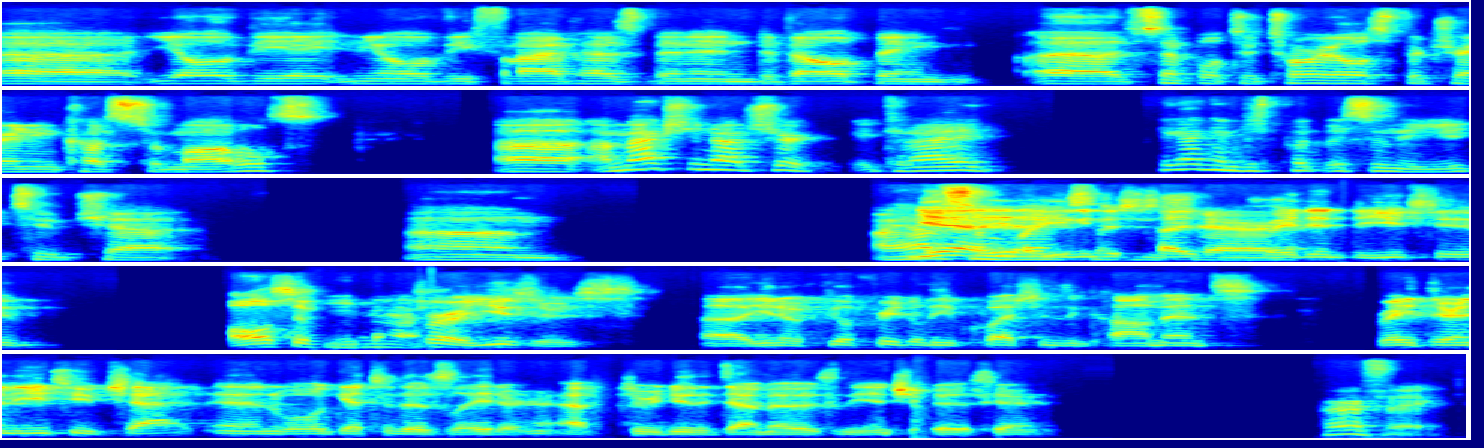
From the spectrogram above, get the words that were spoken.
uh, YOLO V8 and YOLO V5 has been in developing uh, simple tutorials for training custom models. Uh, I'm actually not sure. Can I? I think I can just put this in the YouTube chat. Um, I have yeah, some yeah, links you can just type share. right into YouTube. Also yeah. for our users, uh, you know, feel free to leave questions and comments right there in the YouTube chat, and we'll get to those later after we do the demos and the intros here. Perfect.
